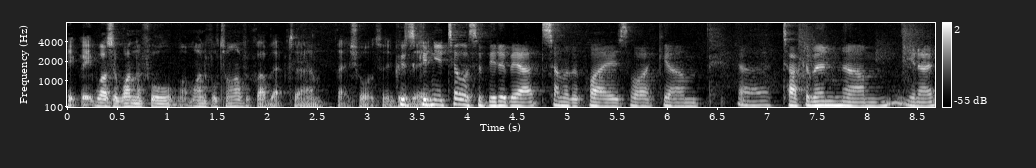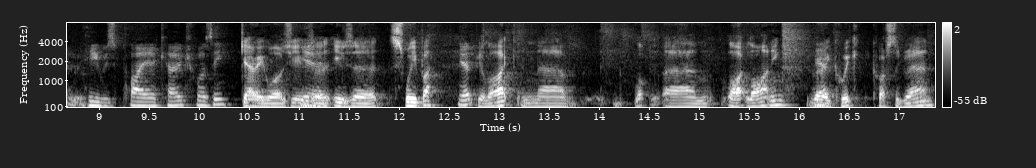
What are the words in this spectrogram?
it, it was a wonderful wonderful time for club that um, that short term. Because can you tell us a bit about some of the players like um, uh, Tuckerman? Um, you know, he was player coach, was he? Gary was. Yeah, yeah. He, was a, he was a sweeper, yep. if you like, and uh, um, like lightning, very yep. quick across the ground.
